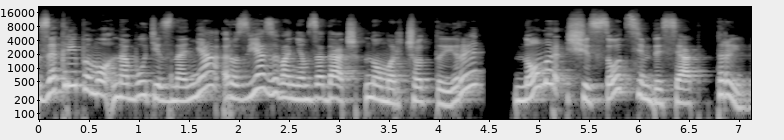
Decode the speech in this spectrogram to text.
Закріпимо набуті знання розв'язуванням задач номер 4 номер 673.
